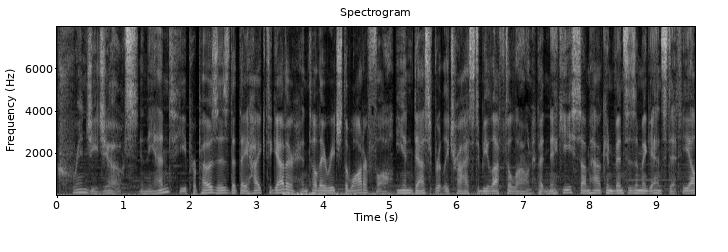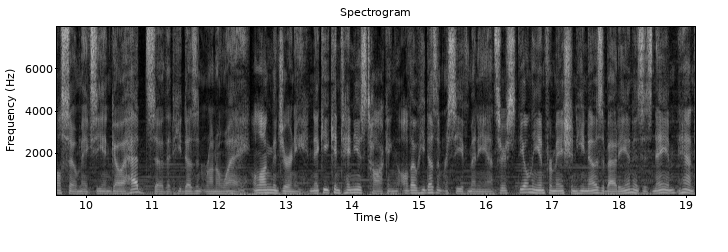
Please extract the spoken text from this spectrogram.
cringy jokes. In the end, he proposes that they hike together until they reach the waterfall. Ian desperately tries to be left alone, but Nikki somehow convinces him against it. He also makes Ian go ahead so that he doesn't run away. Along the journey, Nikki continues talking, although he doesn't receive many answers. The only information he knows about Ian is his name and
